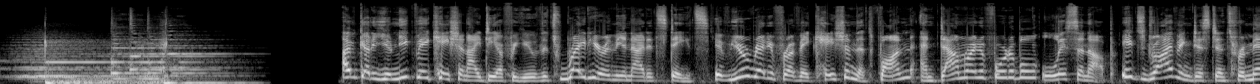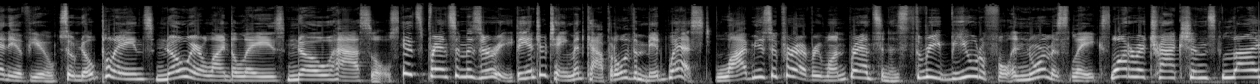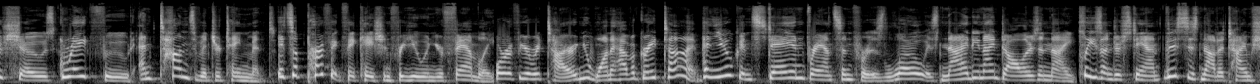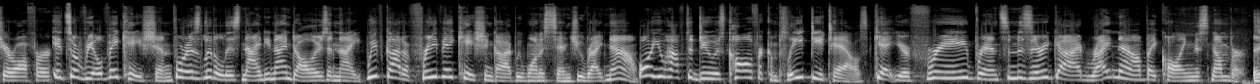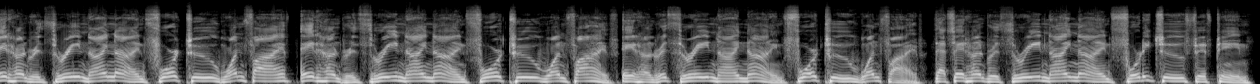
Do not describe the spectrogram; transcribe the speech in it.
I've got a unique vacation idea for you that's right here in the United States. If you're ready for a vacation that's fun and downright affordable, listen up. It's driving distance for many of you, so no planes, no airline delays, no hassles. It's Branson, Missouri, the entertainment capital of the Midwest. Live music for everyone. Branson has three beautiful, enormous lakes, water attractions, live shows, great food, and tons of entertainment. It's a perfect vacation for you and your family, or if you're retired and you want to have a great time. And you can stay in Branson for as low as $99 a night. Please understand, this is not a timeshare offer. It's a real vacation for as little as $99 a night. We've got a free vacation guide we want to send you right now. All you have to do is call for complete details. Get your free Branson, Missouri guide right now by calling this number. 800 399 4215. 800 399 4215. 800 399 4215. That's 800 399 4215.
